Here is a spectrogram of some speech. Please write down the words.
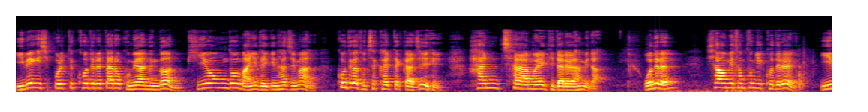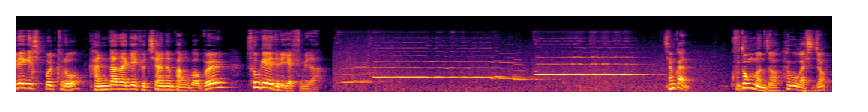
220V 코드를 따로 구매하는 건 비용도 많이 들긴 하지만 코드가 도착할 때까지 한참을 기다려야 합니다. 오늘은 샤오미 선풍기 코드를 220V로 간단하게 교체하는 방법을 소개해 드리겠습니다. 잠깐 구독 먼저 하고 가시죠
